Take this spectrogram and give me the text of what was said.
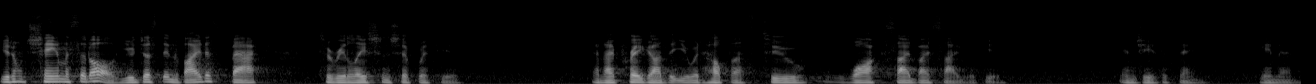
You don't shame us at all. You just invite us back to relationship with you. And I pray, God, that you would help us to walk side by side with you. In Jesus' name, amen.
